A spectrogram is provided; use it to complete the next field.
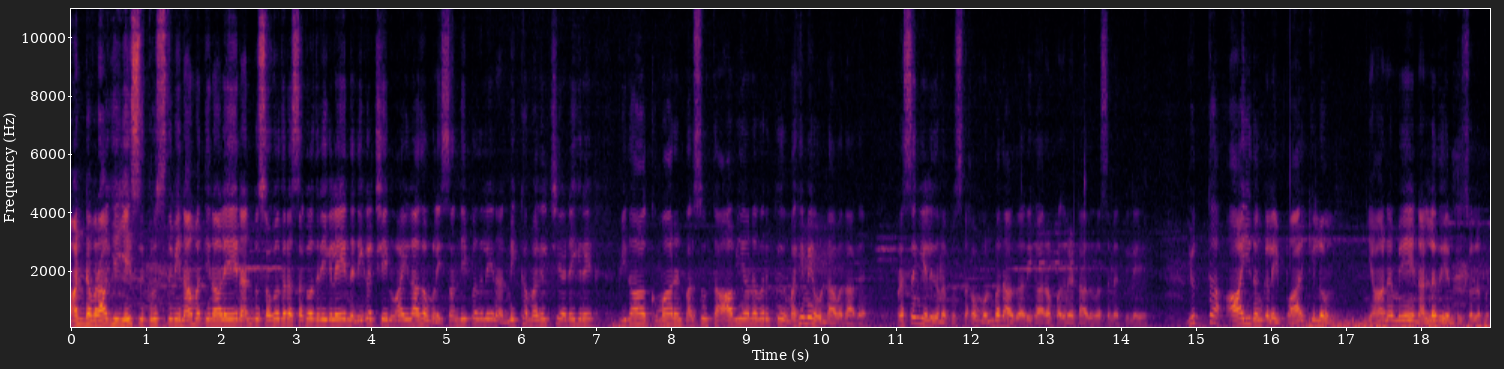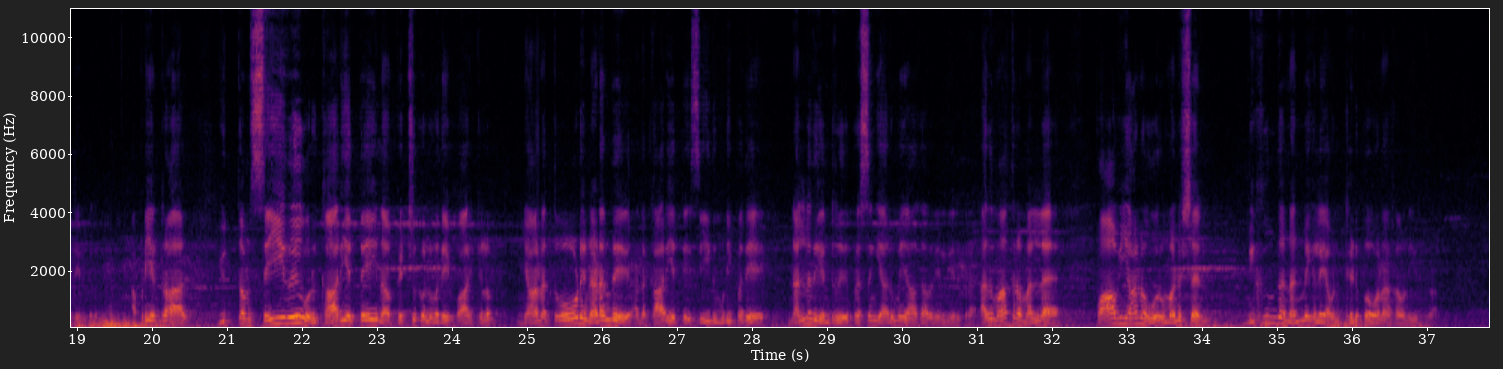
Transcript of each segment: ஆண்டவராகிய இயேசு கிறிஸ்துவின் நாமத்தினாலே அன்பு சகோதர சகோதரிகளே இந்த நிகழ்ச்சியின் வாயிலாக உங்களை சந்திப்பதிலே நான் மிக்க மகிழ்ச்சி அடைகிறேன். பிதா குமாரன் பரிசுத்த ஆவியானவருக்கு மகிமை உண்டாவதாக. பிரசங்கி எழுதின புஸ்தகம் ஒன்பதாவது அதிகாரம் பதினெட்டாவது வசனத்திலே யுத்த ஆயுதங்களை பார்க்கிலும் ஞானமே நல்லது என்று சொல்லப்பட்டிருக்கிறது. அப்படி என்றால் யுத்தம் செய்து ஒரு காரியத்தை நாம் பெற்றுக்கொள்வதை பார்க்கிலும் ஞானத்தோடு நடந்து அந்த காரியத்தை செய்து முடிப்பதே நல்லது என்று பிரசங்கி அருமையாக அவர் எழுதியிருக்கிறார். அது மாத்திரமல்ல பாவியான ஒரு மனுஷன் மிகுந்த நன்மைகளை அவன் கெடுப்பவனாக அவன் இருக்கிறான்.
